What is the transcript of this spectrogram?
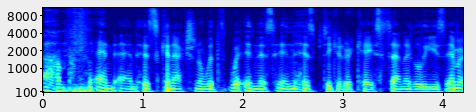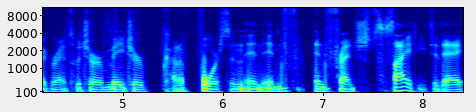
um, and and his connection with in this in his particular case Senegalese immigrants, which are a major kind of force in in in, in French society today.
